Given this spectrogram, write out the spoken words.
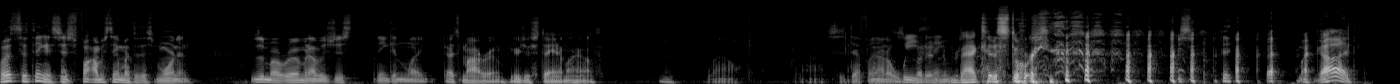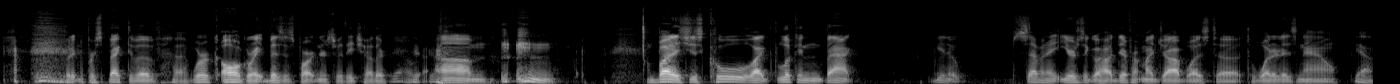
Well, that's the thing. It's just fun. I was thinking about it this morning. I was in my room and I was just thinking, like, That's my room. You're just staying at my house. wow, uh, this is definitely not a Just we put it in thing. Back to the story. It- my God, put it in perspective of uh, we're all great business partners with each other. Um, but it's just cool, like looking back, you know, seven, eight years ago, how different my job was to to what it is now. yeah.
